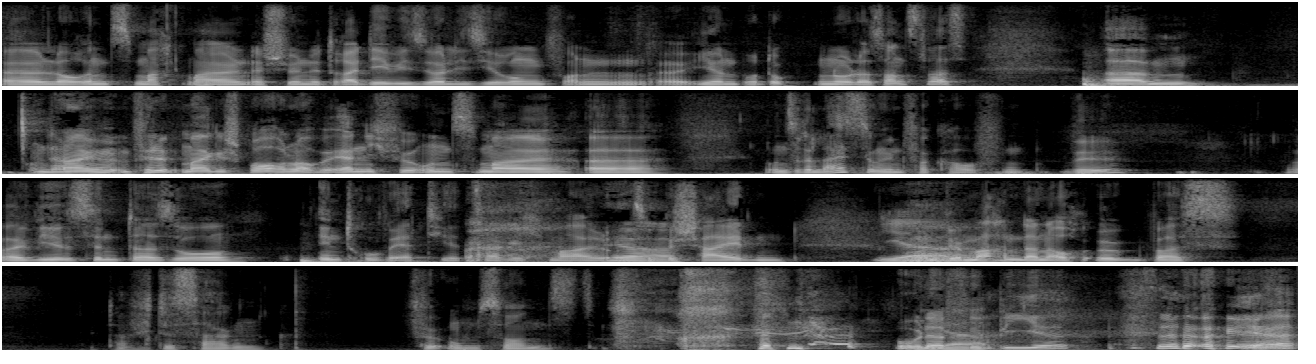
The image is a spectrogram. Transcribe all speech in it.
Äh, Lorenz macht mal eine schöne 3D-Visualisierung von äh, ihren Produkten oder sonst was. Ähm, und dann habe ich mit Philipp mal gesprochen, ob er nicht für uns mal äh, unsere Leistungen verkaufen will. Weil wir sind da so introvertiert, sage ich mal, und Ja. so bescheiden. Ja. Und wir machen dann auch irgendwas, darf ich das sagen? Für umsonst. Oder Ja. für Bier. ja.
